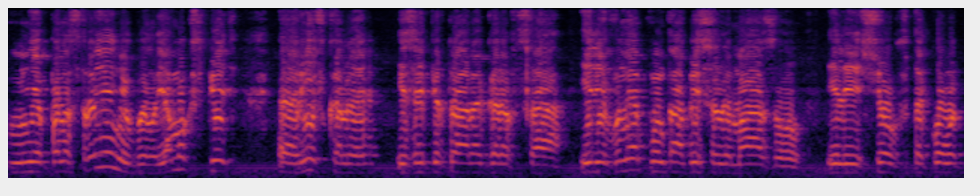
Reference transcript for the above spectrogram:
мне по настроению было, я мог спеть э, Ривкале из репертуара Горовца, или Внепнута Абисалы Мазу, или еще в такого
